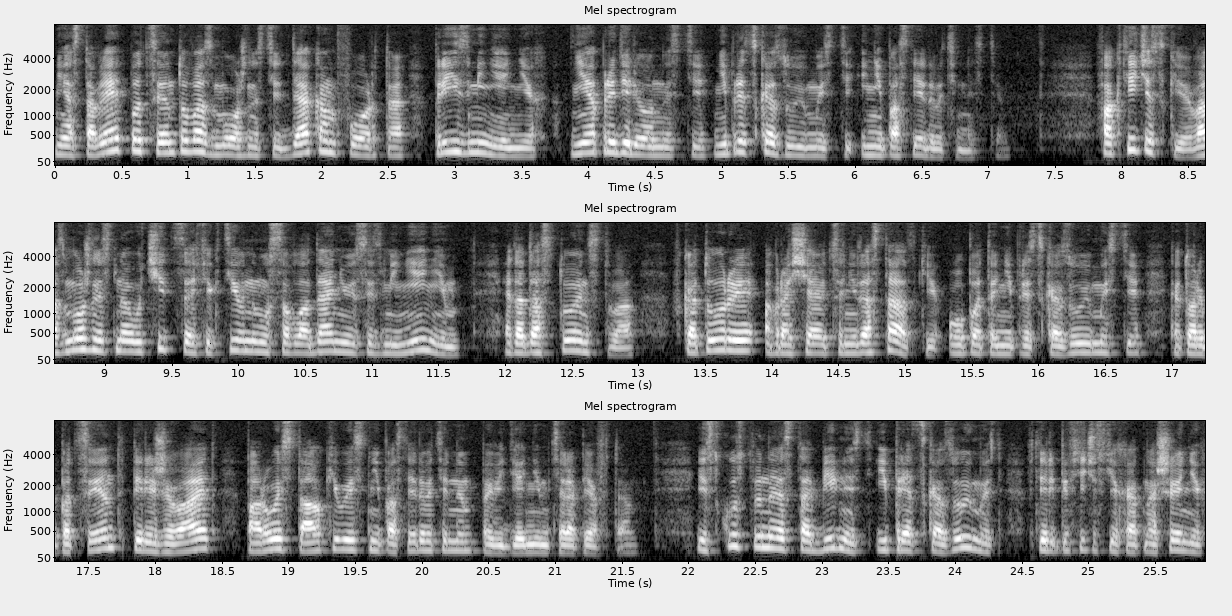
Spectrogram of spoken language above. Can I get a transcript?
не оставляет пациенту возможности для комфорта при изменениях, неопределенности, непредсказуемости и непоследовательности. Фактически, возможность научиться эффективному совладанию с изменением – это достоинство, в которые обращаются недостатки опыта непредсказуемости, который пациент переживает, порой сталкиваясь с непоследовательным поведением терапевта. Искусственная стабильность и предсказуемость в терапевтических отношениях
